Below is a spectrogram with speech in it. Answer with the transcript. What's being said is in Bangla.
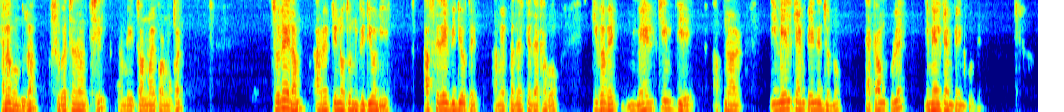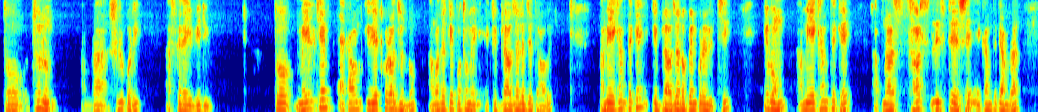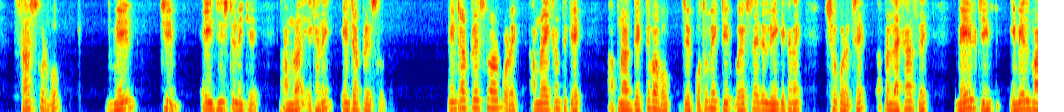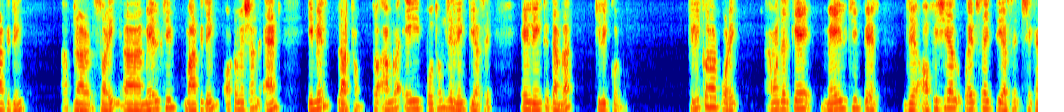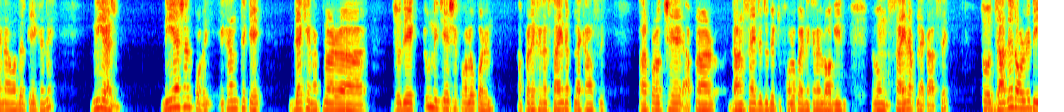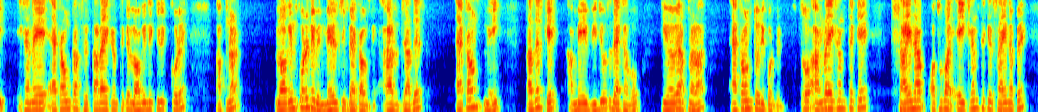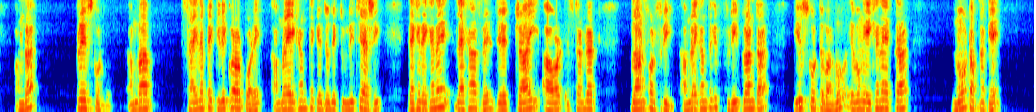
হ্যালো বন্ধুরা, শুভেচ্ছা জানাচ্ছি। আমি তন্ময় কর্মকার। চলে এলাম আরও একটি নতুন ভিডিও নিয়ে। আজকের এই ভিডিওতে আমি আপনাদেরকে দেখাবো কীভাবে মেল চিম দিয়ে আপনার ইমেল ক্যাম্পেইনের জন্য অ্যাকাউন্ট খুলে ইমেল ক্যাম্পেইন করবে তো চলুন আমরা শুরু করি আজকের এই ভিডিও তো মেল চ্যাম্প অ্যাকাউন্ট ক্রিয়েট করার জন্য আমাদেরকে প্রথমে একটি ব্রাউজারে যেতে হবে। আমি এখান থেকে একটি ব্রাউজার ওপেন করে নিচ্ছি এবং আমি এখান থেকে আপনার সার্চ লিস্টে এসে এখান থেকে আমরা সার্চ করব মেইল চিম এই জিনিসটা লিখে আমরা এখানে এন্টার প্রেস করব। এন্টার প্রেস করার পরে আমরা এখান থেকে আপনার দেখতে পাবো যে প্রথমে একটি ওয়েবসাইটের লিংক এখানে শো করেছে। আপনার লেখা আছে মেইল চিম ইমেল মার্কেটিং আপনার sorry Mailchimp marketing automation and email platform তো আমরা এই প্রথম যে লিঙ্কটি আছে, এই লিঙ্কটিতে আমরা ক্লিক করব। ক্লিক করার পরে আমাদেরকে মেইল চিম্পের যে অফিসিয়াল ওয়েবসাইটটি আছে, সেখানে আমাদেরকে এখানে নিয়ে আসবে। নিয়ে আসার পরে এখান থেকে দেখেন আপনার যদি একটু নিচে এসে ফলো করেন, আপনার এখানে সাইন আপ লেখা আছে। তারপর হচ্ছে আপনার ডান সাইডে যদি একটু ফলো করেন, এখানে লগ ইন এবং সাইন আপ লেখা আছে। তো যাদের অলরেডি এখানে অ্যাকাউন্ট আছে, তারা এখান থেকে লগ ইনে ক্লিক করে আপনার লগ ইন করে নেবেন মেল চিপ অ্যাকাউন্টে আর যাদের অ্যাকাউন্ট নেই, তাদেরকে আমি এই ভিডিওতে দেখাবো। কীভাবে আপনারা অ্যাকাউন্ট তৈরি করবেন। তো আমরা এখান থেকে সাইন আপ অথবা এইখান থেকে সাইন আপে আমরা প্রেস করব। আমরা সাইন আপে ক্লিক করার পরে আমরা এখান থেকে যদি একটু নিচে আসি, দেখেন এখানে লেখা আছে যে try our standard plan for free আমরা এখান থেকে ফ্রি প্ল্যানটা ইউজ করতে পারব এবং এখানে একটা নোট আপনাকে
